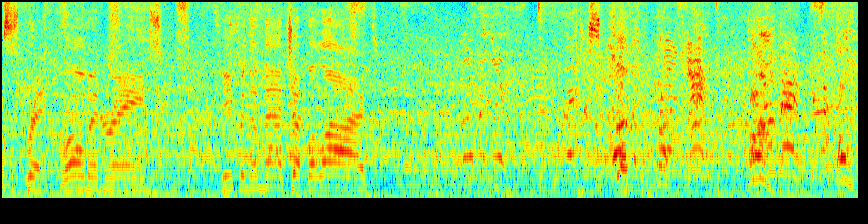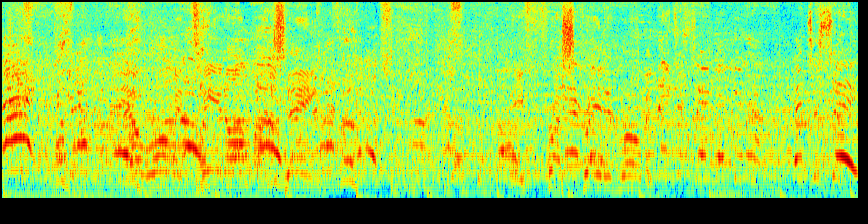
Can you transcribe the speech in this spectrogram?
Desperate Roman Reigns keeping the matchup alive. Now Roman teeing off on Zayn. A frustrated Roman. Get your save.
